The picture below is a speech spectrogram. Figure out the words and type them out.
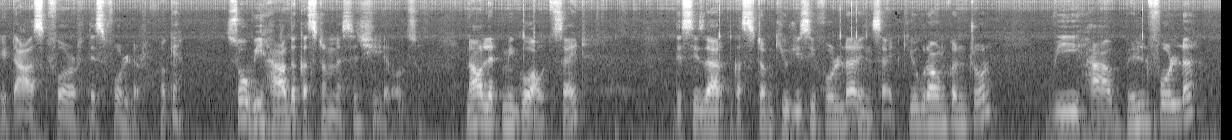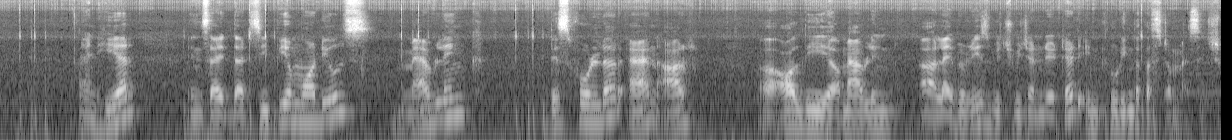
it asks for this folder okay? So we have the custom message here also. Now let me go outside. This is our custom QGC folder inside QGround control. We have build folder. And here inside that CPM modules mavlink this folder and our uh, all the uh, mavlink uh, libraries which we generated including the custom message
